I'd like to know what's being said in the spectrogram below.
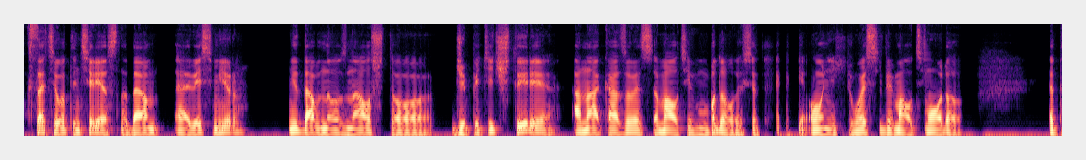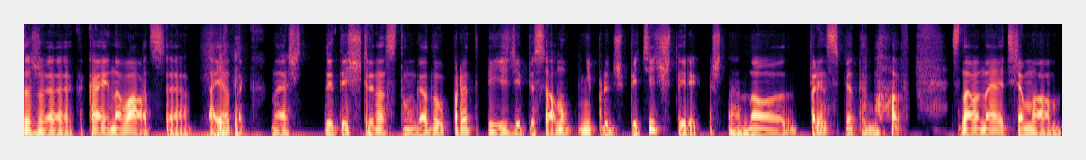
кстати, вот интересно, да, э, весь мир недавно узнал, что GPT-4, она оказывается multi-model, и все таки о, ничего себе, multi-model это же какая инновация. А я так, знаешь, в 2013 году про это PhD писал. Ну, не про GPT-4, конечно, но, в принципе, это была основная тема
